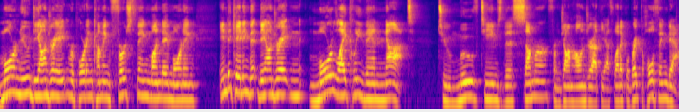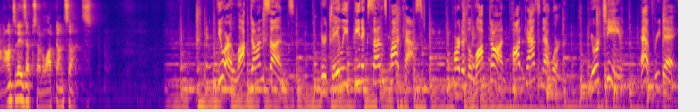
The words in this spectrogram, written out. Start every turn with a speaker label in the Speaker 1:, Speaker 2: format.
Speaker 1: More new DeAndre Ayton reporting coming first thing Monday morning, indicating that DeAndre Ayton more likely than not to move teams this summer from John Hollinger at The Athletic. We'll break the whole thing down on today's episode of Locked On Suns.
Speaker 2: You are Locked On Suns, your daily Phoenix Suns podcast, part of the Locked On Podcast Network. Your team every day.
